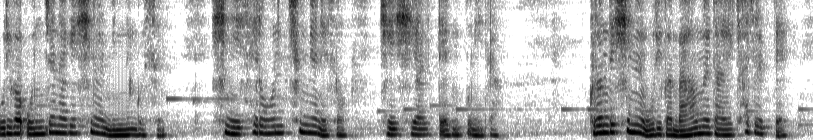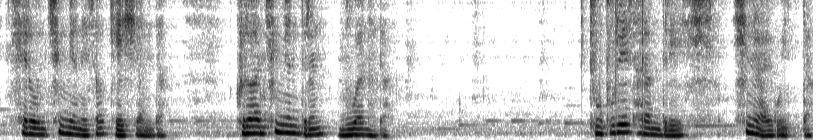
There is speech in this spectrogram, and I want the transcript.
우리가 온전하게 신을 믿는 것은 신이 새로운 측면에서 계시할 때뿐이다. 그런데 신은 우리가 마음을 다해 찾을 때 새로운 측면에서 계시한다. 그러한 측면들은 무한하다. 두 부류의 사람들이 신을 알고 있다.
